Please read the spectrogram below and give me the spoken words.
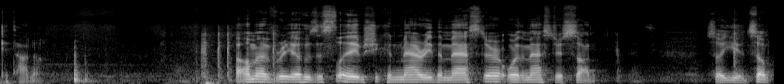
Kitana. Amavriya, who's a slave, she can marry the master or the master's son. So Yud. So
